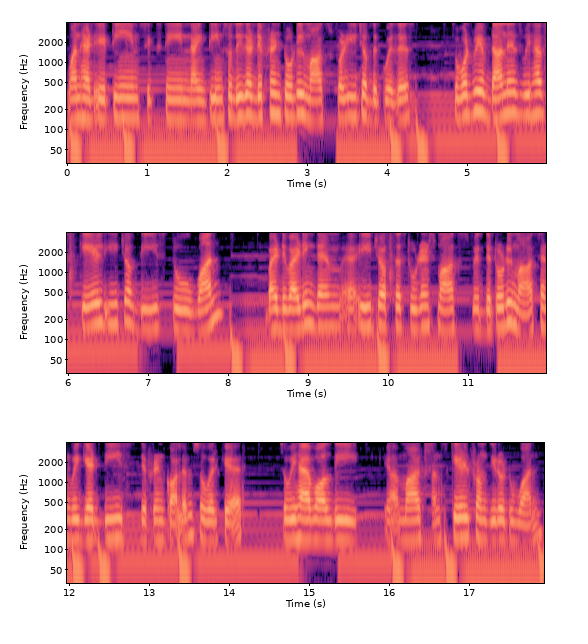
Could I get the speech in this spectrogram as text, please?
one had 18, 16, 19. So these are different total marks for each of the quizzes. So what we have done is we have scaled each of these to 1 by dividing them uh, each of the students marks with the total marks and we get these different columns over here. So we have all the uh, marks unscaled from 0 to 1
